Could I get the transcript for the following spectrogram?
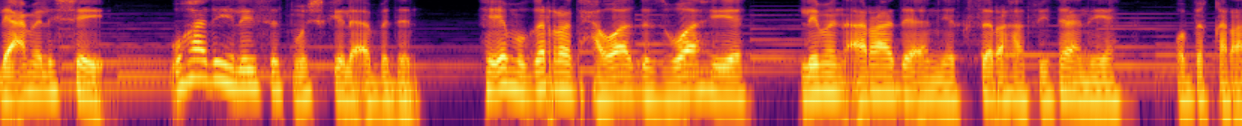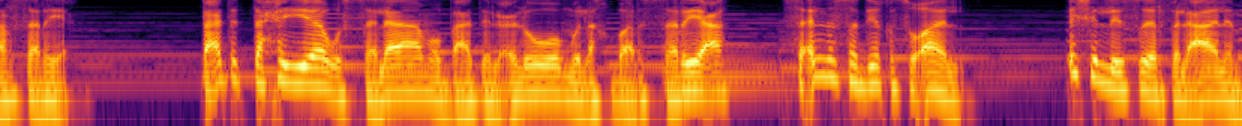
لعمل الشيء. وهذه ليست مشكلة أبدا. هي مجرد حواجز واهية لمن أراد أن يكسرها في ثانية وبقرار سريع. بعد التحية والسلام وبعد العلوم والأخبار السريعة سألني صديقي سؤال. إيش اللي يصير في العالم؟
